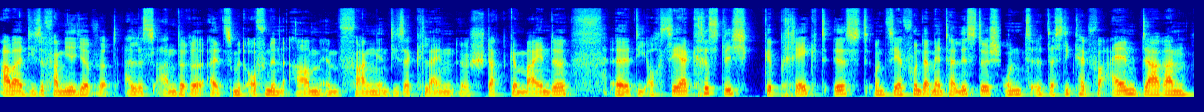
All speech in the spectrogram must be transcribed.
Aber diese Familie wird alles andere als mit offenen Armen empfangen in dieser kleinen äh, Stadtgemeinde, äh, die auch sehr christlich geprägt ist und sehr fundamentalistisch. Und äh, das liegt halt vor allem daran,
